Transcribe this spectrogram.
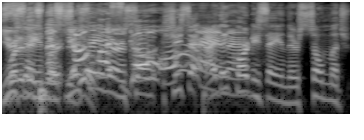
You're What saying supposed there, to you're do? saying The there are show so. She said, I think. Courtney's saying there's so much,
